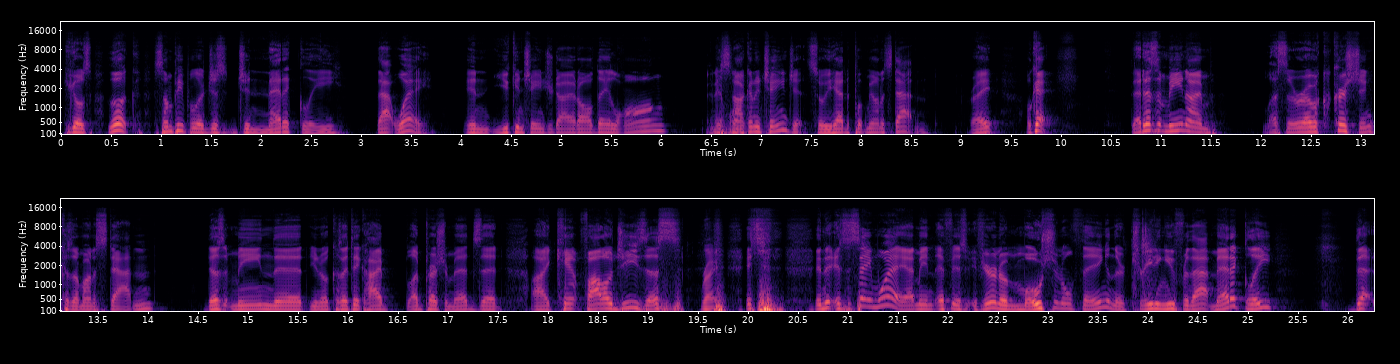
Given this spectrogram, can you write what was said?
He goes, Look, some people are just genetically that way. And you can change your diet all day long and it's it not going to change it. So he had to put me on a statin, right? Okay. That doesn't mean I'm lesser of a Christian because I'm on a statin. Doesn't mean that, you know, because I take high blood pressure meds that I can't follow Jesus. Right. It's it's the same way. I mean, if if you're an emotional thing and they're treating you for that medically, that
